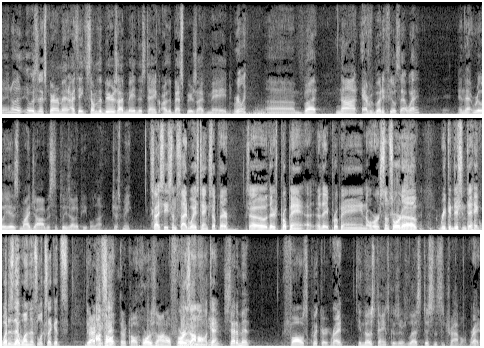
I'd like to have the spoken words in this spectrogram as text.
you know, it was an experiment. I think some of the beers I've made in this tank are the best beers I've made. Really, um, but not everybody feels that way, and that really is my job is to please other people, not just me. So I see some sideways tanks up there. So there's propane. Uh, are they propane or some sort of reconditioned tank? What is that one that looks like it's? They're actually offset? called. They're called horizontal. Horizontal. Okay. Sediment falls quicker. Right. In those tanks because there's less distance to travel. Right.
